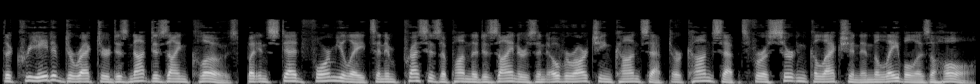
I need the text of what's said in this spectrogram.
The creative director does not design clothes, but instead formulates and impresses upon the designers an overarching concept or concepts for a certain collection and the label as a whole.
